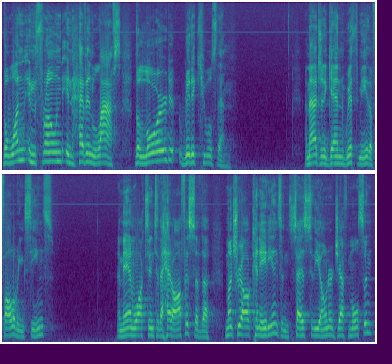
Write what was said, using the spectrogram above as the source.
The one enthroned in heaven laughs. The Lord ridicules them. Imagine again with me the following scenes. A man walks into the head office of the Montreal Canadiens and says to the owner, Jeff Molson,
